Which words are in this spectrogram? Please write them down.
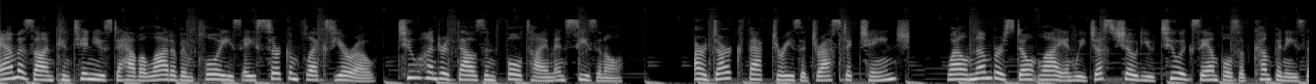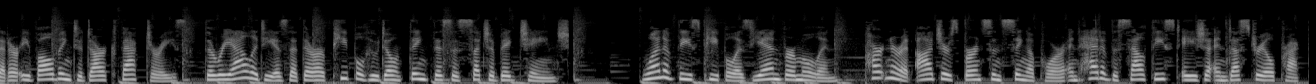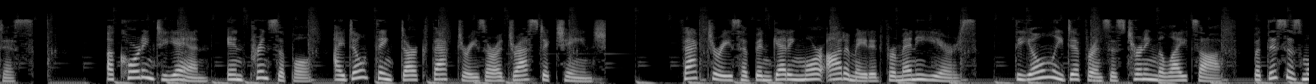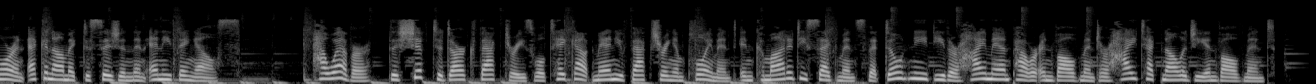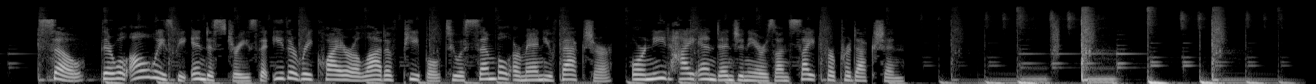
Amazon continues to have a lot of employees a circumflex euro, 200,000 full-time and seasonal. Are dark factories a drastic change? While numbers don't lie and we just showed you two examples of companies that are evolving to dark factories, the reality is that there are people who don't think this is such a big change. One of these people is Jan Vermeulen, partner at Odgers Berndtson Singapore and head of the Southeast Asia Industrial Practice. According to Jan, in principle, I don't think dark factories are a drastic change. Factories have been getting more automated for many years. The only difference is turning the lights off, but this is more an economic decision than anything else. However, the shift to dark factories will take out manufacturing employment in commodity segments that don't need either high manpower involvement or high technology involvement. So, there will always be industries that either require a lot of people to assemble or manufacture, or need high-end engineers on site for production.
